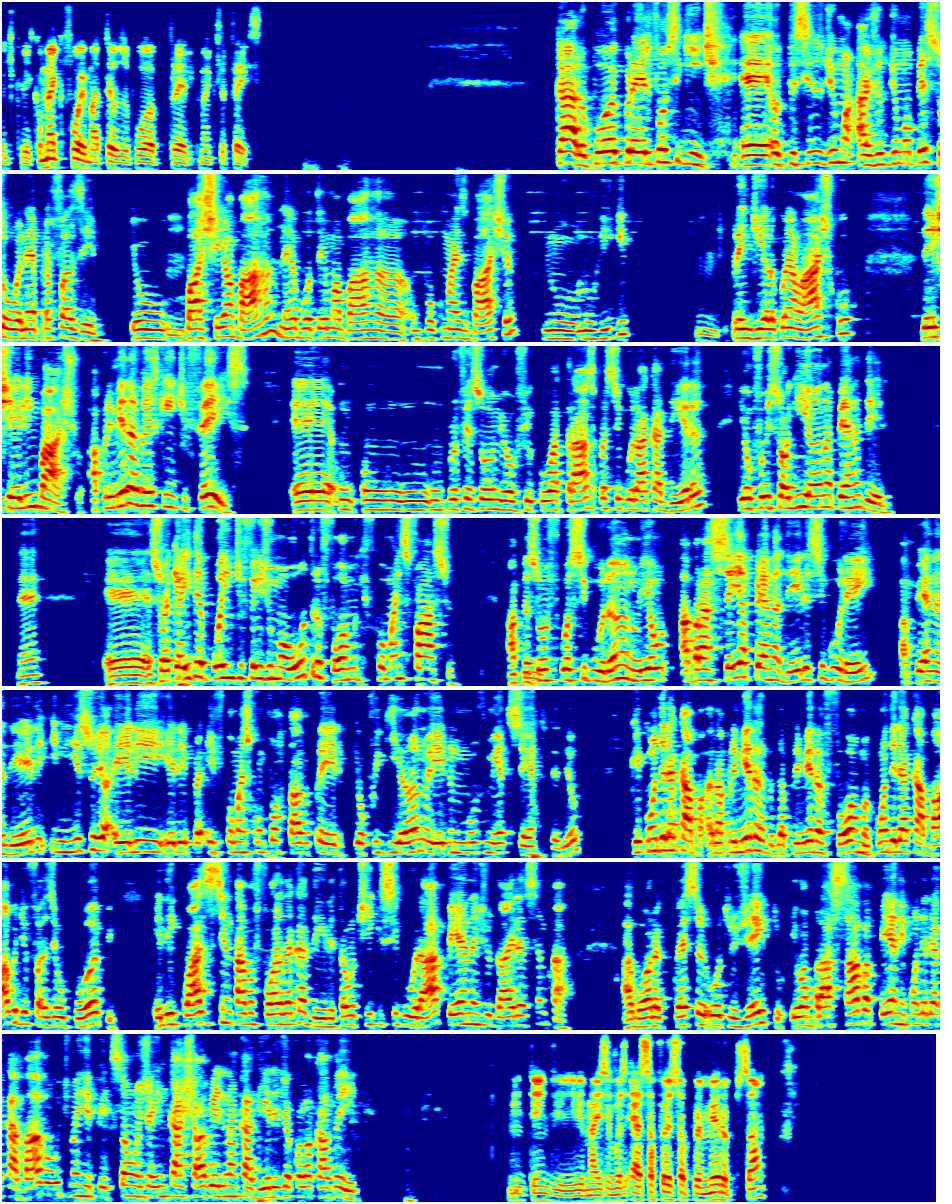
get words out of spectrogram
Pode crer. Como é que foi, Matheus, o pull-up para ele? Como é que você fez? Cara, o pull-up para ele foi o seguinte: é, eu preciso de uma ajuda de uma pessoa, né, para fazer. Eu hum. baixei a barra, né, eu botei uma barra um pouco mais baixa no, no rig Hum. Prendi ela com elástico, deixei ele embaixo. A primeira vez que a gente fez, é, um, um, um professor meu ficou atrás para segurar a cadeira e eu fui só guiando a perna dele, né? É, só que aí depois a gente fez de uma outra forma que ficou mais fácil. A pessoa hum. ficou segurando e eu abracei a perna dele, segurei a perna dele e nisso ele ele, ele ficou mais confortável para ele, porque eu fui guiando ele no movimento certo, entendeu? Porque quando ele acaba, na primeira, da primeira forma, quando ele acabava de fazer o pull-up, ele quase sentava fora da cadeira. Então eu tinha que segurar a perna e ajudar ele a sentar. Agora, com esse outro jeito, eu abraçava a perna e quando ele acabava a última repetição, eu já encaixava ele na cadeira e já colocava ele. Entendi. Mas essa foi a sua primeira opção?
